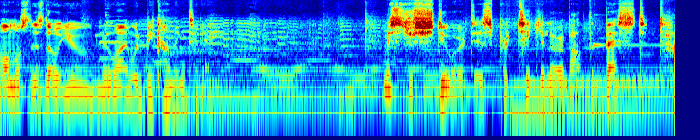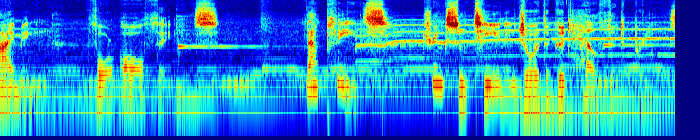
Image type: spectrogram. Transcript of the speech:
Almost as though you knew I would be coming today. Mr. Stewart is particular about the best timing for all things. Now, please, drink some tea and enjoy the good health it brings.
